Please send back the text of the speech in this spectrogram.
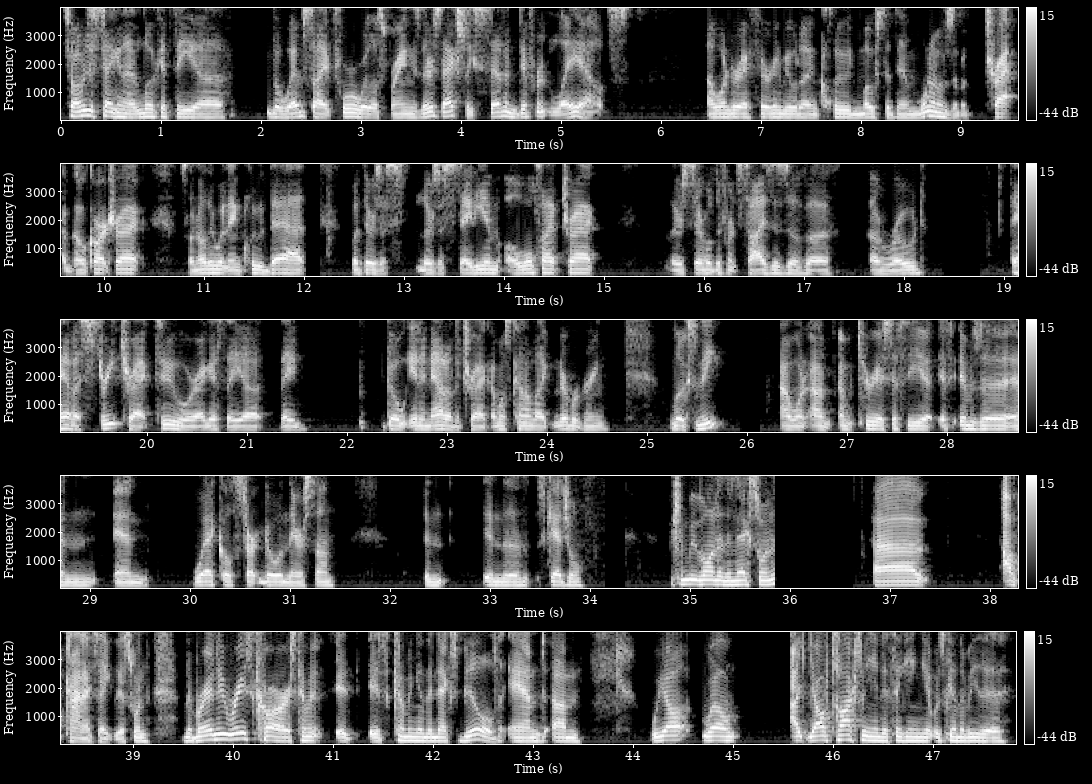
So I'm just taking a look at the, uh, the website for Willow Springs. There's actually seven different layouts I wonder if they're going to be able to include most of them. One of them is a track, a go kart track, so I know they wouldn't include that. But there's a there's a stadium oval type track. There's several different sizes of uh, a road. They have a street track too, where I guess they uh, they go in and out of the track, almost kind of like Nurburgring. Looks neat. I want. I'm, I'm curious if the uh, if IMSA and and WEC will start going there some in in the schedule. We can move on to the next one. Uh, I'll kind of take this one. The brand new race car is coming. It is coming in the next build, and um, we all well, I, y'all talked me into thinking it was going to be the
